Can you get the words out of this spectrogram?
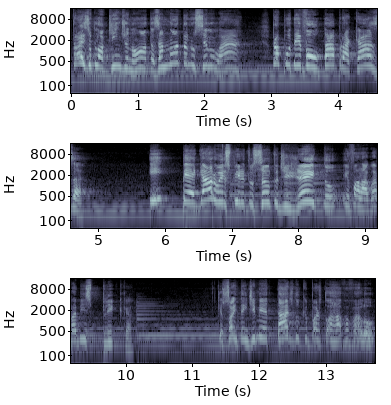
Traz o bloquinho de notas, anota no celular, para poder voltar para casa e pegar o Espírito Santo de jeito e falar: agora me explica. Que eu só entendi metade do que o pastor Rafa falou.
